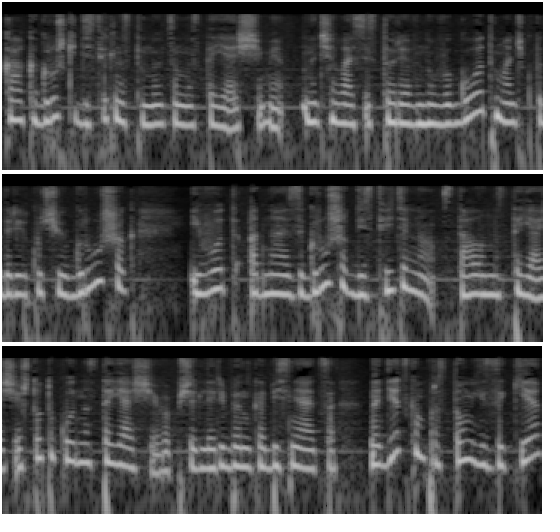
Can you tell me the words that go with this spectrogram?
как игрушки действительно становятся настоящими. Началась история в Новый год, мальчику подарили кучу игрушек, и вот одна из игрушек действительно стала настоящей. Что такое настоящее вообще для ребенка объясняется? На детском простом языке,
